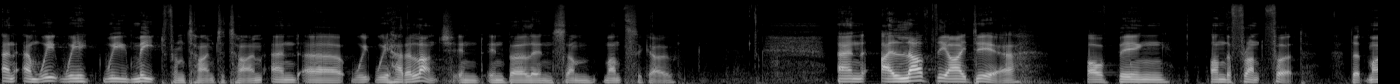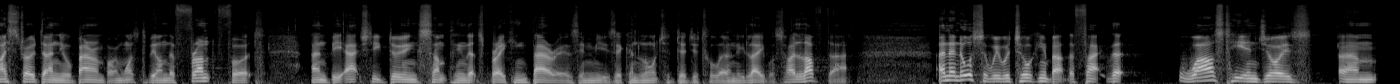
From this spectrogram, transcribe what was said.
and and we, we, we meet from time to time, and uh, we, we had a lunch in, in Berlin some months ago. And I loved the idea of being on the front foot, that Maestro Daniel Barenboim wants to be on the front foot and be actually doing something that's breaking barriers in music and launch a digital only label. So I loved that. And then also, we were talking about the fact that whilst he enjoys um,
